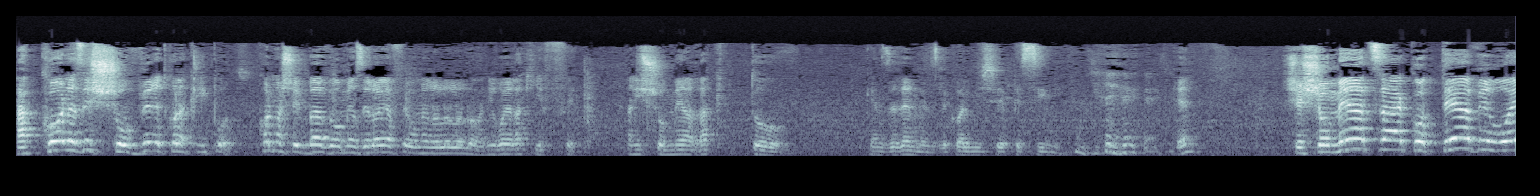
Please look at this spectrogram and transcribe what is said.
הקול הזה שובר את כל הקליפות. כל מה שבא ואומר זה לא יפה, הוא אומר לא, לא, לא, לא, אני רואה רק יפה. אני שומע רק טוב. כן, זה רמז לכל מי שפסימי. כן? ששומע צעקותיה ורואה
